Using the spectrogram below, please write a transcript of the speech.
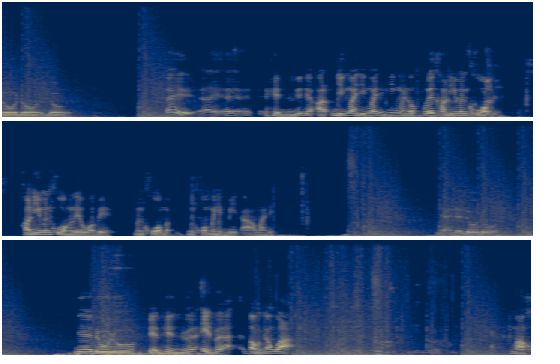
ดูดูดู เอ้ยเอ้ยเอ้ยเห็นนิดเดียวอะยิงใหม่ยิงใหม่ดิยิงใหม่ลูกเฮ้ยคราวนี้มันควง คราวนี้มันควงเร็วอะพี่ มันควงแบบ มันควงไม่เห็นมีดเอาใหม่ดิ เนี่ยเดี๋ยวดูดู เนี่ยดูดู เห็นเห็นไหมเห็นไหมสองจังหวะ มาโค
